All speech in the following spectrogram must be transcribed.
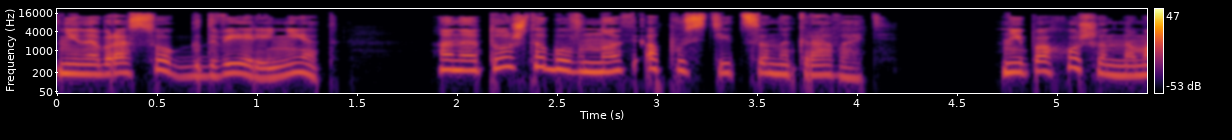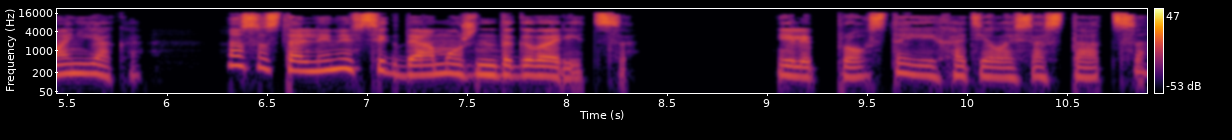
Не на бросок к двери, нет, а на то, чтобы вновь опуститься на кровать. Не похож он на маньяка, а с остальными всегда можно договориться. Или просто ей хотелось остаться.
